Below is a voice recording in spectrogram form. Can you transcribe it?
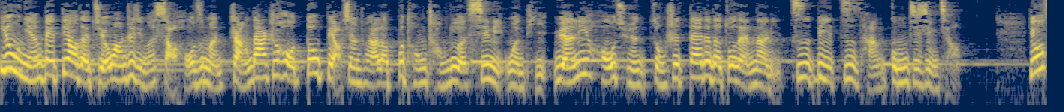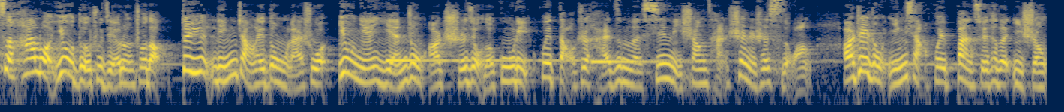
幼年被吊在绝望之井的小猴子们，长大之后都表现出来了不同程度的心理问题，远离猴群，总是呆呆地坐在那里，自闭自残，攻击性强。由此，哈洛又得出结论，说道：对于灵长类动物来说，幼年严重而持久的孤立会导致孩子们的心理伤残，甚至是死亡，而这种影响会伴随他的一生。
